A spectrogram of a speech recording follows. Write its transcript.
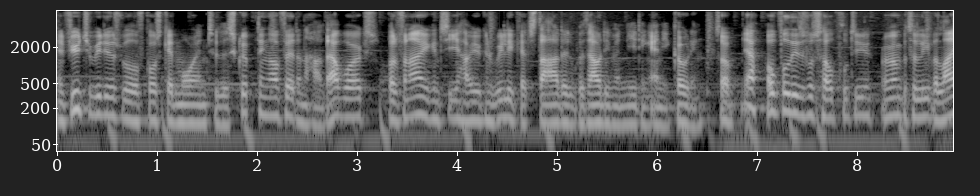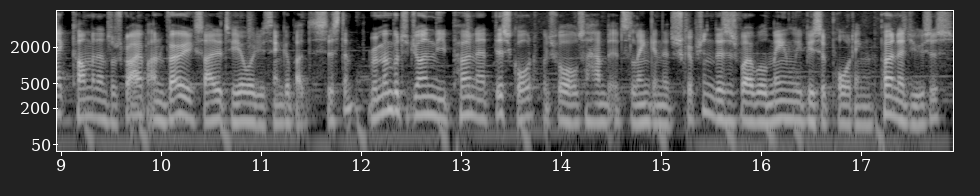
In future videos, we'll of course get more into the scripting of it and how that works. But for now, you can see how you can really get started without even needing any coding. So yeah, hopefully this was helpful to you. Remember to leave a like, comment and subscribe. I'm very excited to hear what you think about the system. Remember to join the PurrNet Discord, which will also have its link in the description. This is where we'll mainly be supporting PurrNet users.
